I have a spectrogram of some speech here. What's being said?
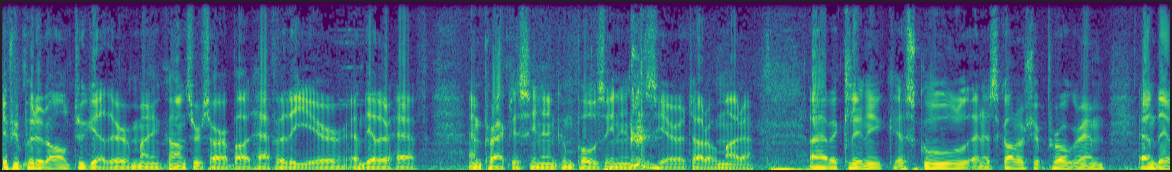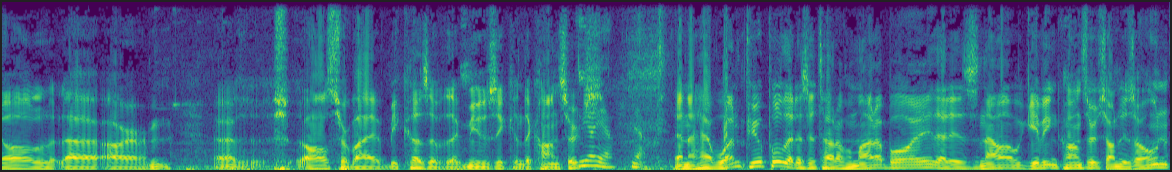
if you put it all together, my concerts are about half of the year, and the other half I'm practicing and composing in the Sierra Tarahumara. I have a clinic, a school, and a scholarship program, and they all uh, are uh, all survive because of the music and the concerts. Ja, ja, ja. And I have one pupil that is a Tarahumara boy that is now giving concerts on his own.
